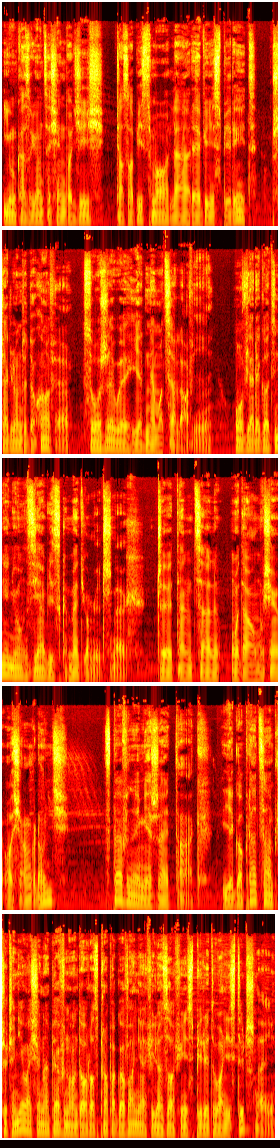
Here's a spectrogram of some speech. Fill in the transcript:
i ukazujące się do dziś czasopismo La Revue Spirit, przegląd duchowy, służyły jednemu celowi uwiarygodnieniu zjawisk mediumicznych. Czy ten cel udało mu się osiągnąć? W pewnej mierze tak. Jego praca przyczyniła się na pewno do rozpropagowania filozofii spirytualistycznej,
